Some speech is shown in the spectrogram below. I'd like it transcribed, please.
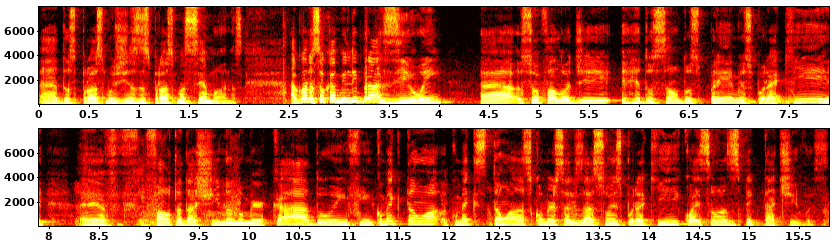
é, dos próximos dias, das próximas semanas. Agora, seu Camilo, e Brasil, hein? Uh, o senhor falou de redução dos prêmios por aqui, é, falta da China no mercado, enfim, como é, que estão, como é que estão as comercializações por aqui? Quais são as expectativas?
